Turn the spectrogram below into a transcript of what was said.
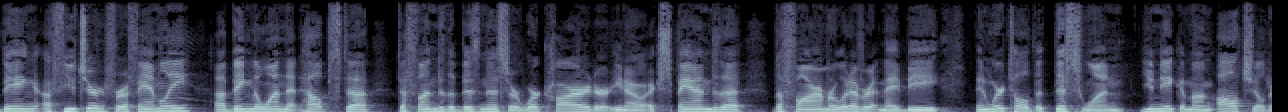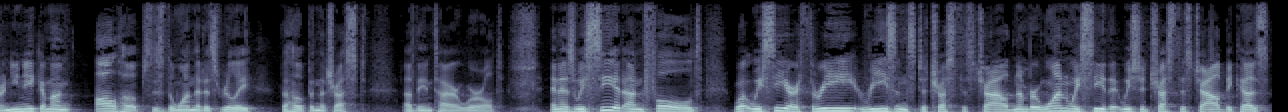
being a future for a family, uh, being the one that helps to, to fund the business or work hard or you know expand the, the farm or whatever it may be. And we're told that this one, unique among all children, unique among all hopes, is the one that is really the hope and the trust of the entire world. And as we see it unfold, what we see are three reasons to trust this child. Number one, we see that we should trust this child because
